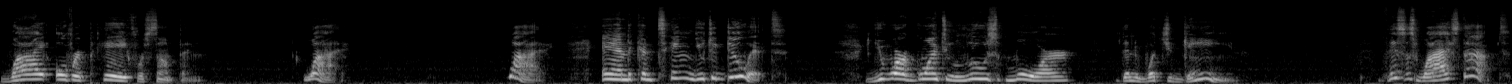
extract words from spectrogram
Why overpay for something? Why? Why? And continue to do it. You are going to lose more than what you gain. This is why I stopped.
